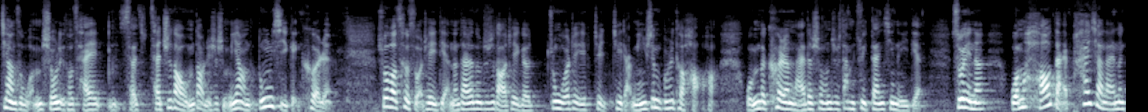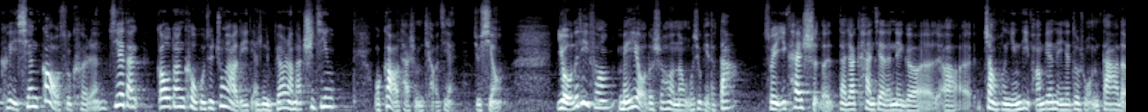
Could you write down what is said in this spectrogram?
这样子我们手里头才才才知道我们到底是什么样的东西给客人。说到厕所这一点呢，大家都知道，这个中国这这这点名声不是特好哈。我们的客人来的时候，这是他们最担心的一点。所以呢，我们好歹拍下来呢，可以先告诉客人，接待高端客户最重要的一点是你不要让他吃惊。我告诉他什么条件就行。有的地方没有的时候呢，我就给他搭。所以一开始的大家看见的那个啊帐篷营地旁边那些都是我们搭的。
